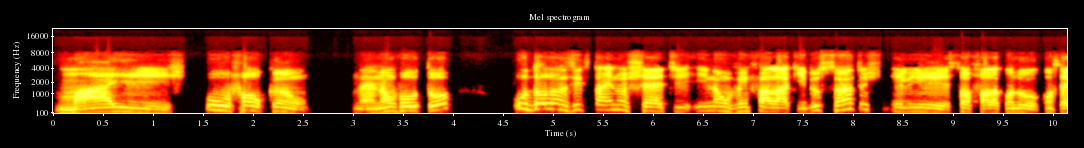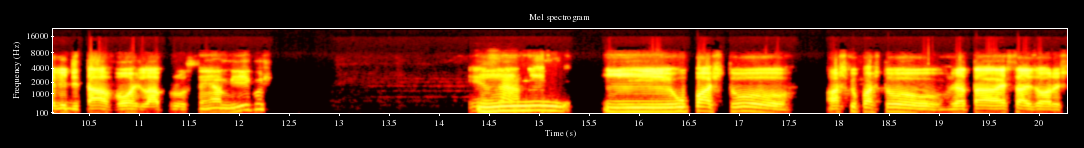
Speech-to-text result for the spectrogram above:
Mas o Falcão né, não voltou. O Dolanzito está aí no chat e não vem falar aqui do Santos. Ele só fala quando consegue editar a voz lá para os 100 amigos. Exato. E, e o pastor, acho que o pastor já está essas horas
